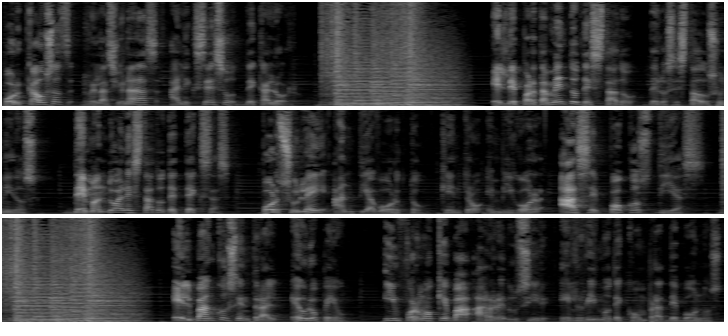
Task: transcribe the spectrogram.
por causas relacionadas al exceso de calor. El Departamento de Estado de los Estados Unidos demandó al estado de Texas por su ley antiaborto que entró en vigor hace pocos días. El Banco Central Europeo informó que va a reducir el ritmo de compra de bonos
